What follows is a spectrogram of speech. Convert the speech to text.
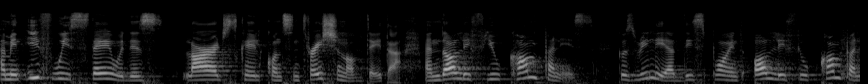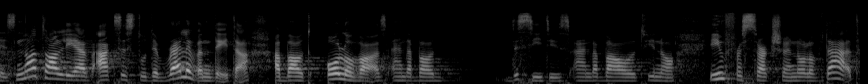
I mean, if we stay with this large-scale concentration of data and only few companies because really at this point, only few companies not only have access to the relevant data about all of us and about the cities and about you know infrastructure and all of that,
